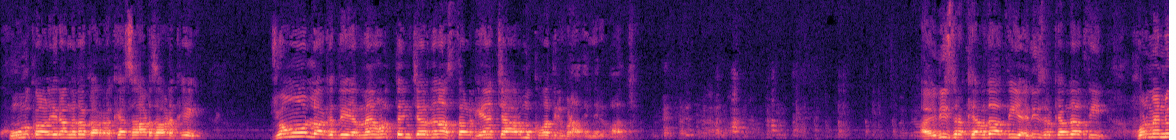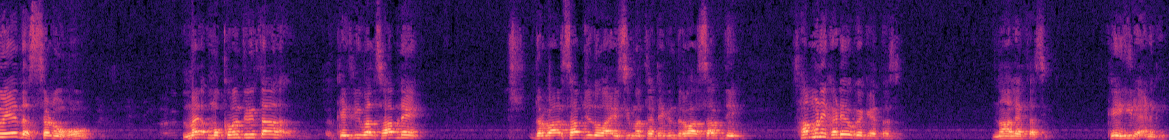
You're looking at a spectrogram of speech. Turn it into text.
ਖੂਨ ਕਾਲੇ ਰੰਗ ਦਾ ਕਰ ਰੱਖਿਆ ਸਾੜ ਸਾੜ ਕੇ। ਜੋ ਲੱਗਦੇ ਆ, ਮੈਂ ਹੁਣ ਤਿੰਨ ਚਾਰ ਦਿਨ ਹਸਪਤਾਲ ਗਿਆ, ਚਾਰ ਮੁੱਖ ਮੰਤਰੀ ਬਣਾ ਦੇ ਮੇਰੇ ਬਾਅਦ ਚ। ਇਹਦੀ ਸੁਰੱਖਿਆ ਵਧਾਤੀ ਇਹਦੀ ਸੁਰੱਖਿਆ ਵਧਾਤੀ। ਹੁਣ ਮੈਨੂੰ ਇਹ ਦੱਸਣ ਉਹ, ਮੈਂ ਮੁੱਖ ਮੰਤਰੀ ਤਾਂ ਕੇਜਰੀਵਾਲ ਸਾਹਿਬ ਨੇ, ਦਰਬਾਰ ਸਾਹਿਬ ਜਦੋਂ ਆਏ ਸੀ ਮੱਥਾ ਟੇਕਣ ਦਰਬਾਰ ਸਾਹਿਬ ਦੇ, ਸਾਹਮਣੇ ਖੜੇ ਹੋ ਕੇ ਕਹਿਤਾ ਸੀ, ਨਾਂ ਲੈਤਾ ਸੀ। ਕੇ ਹੀ ਰਹਿਣਗੇ।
